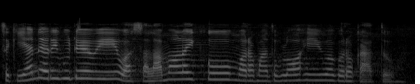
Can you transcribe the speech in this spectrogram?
Sekian dari Bu Dewi. Wassalamualaikum warahmatullahi wabarakatuh.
